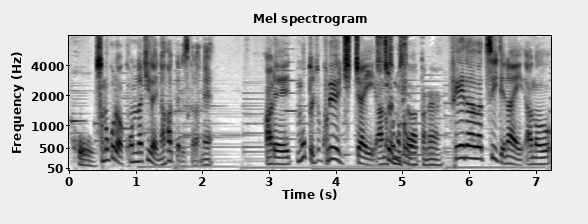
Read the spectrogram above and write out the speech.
ほう。その頃はこんな機材なかったですからねあれもっとこれよりちっちゃいあのそもそもフェーダーがついてないあの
